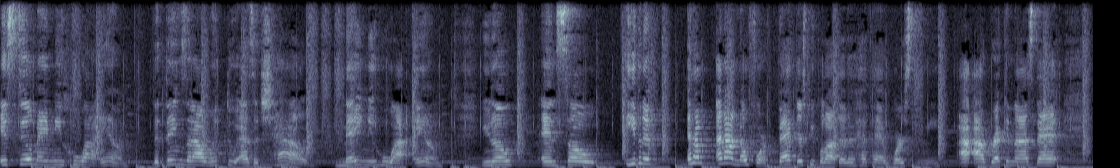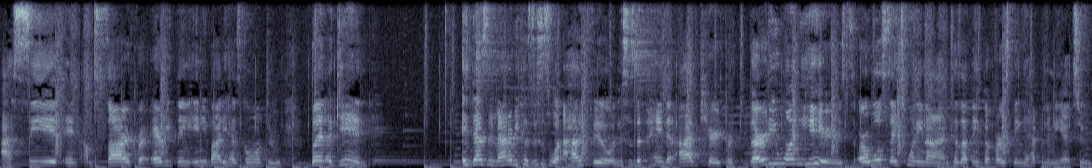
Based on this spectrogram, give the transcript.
it still made me who I am. The things that I went through as a child made me who I am. You know? And so even if and I'm and I know for a fact there's people out there that have had worse than me. I, I recognize that. I see it and I'm sorry for everything anybody has gone through. But again, it doesn't matter because this is what I feel and this is the pain that I've carried for 31 years, or we'll say 29, because I think the first thing happened to me at two.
